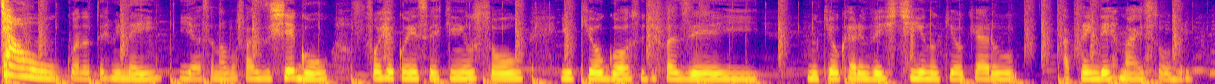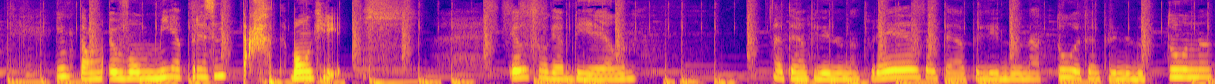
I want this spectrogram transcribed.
tchau! Quando eu terminei e essa nova fase chegou, foi reconhecer quem eu sou e o que eu gosto de fazer e no que eu quero investir, no que eu quero aprender mais sobre. Então, eu vou me apresentar, tá bom, queridos? Eu sou Gabriela. Eu tenho apelido Natureza, eu tenho apelido Natu, eu tenho apelido Tuna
